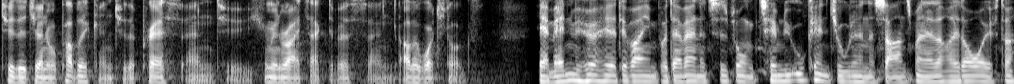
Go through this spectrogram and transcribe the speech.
to the general public and to the press and to human rights activists and other watchdogs. Ja, manden vi hører her, det var en på daværende tidspunkt temmelig ukendt Julian Assange, men allerede et år efter,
